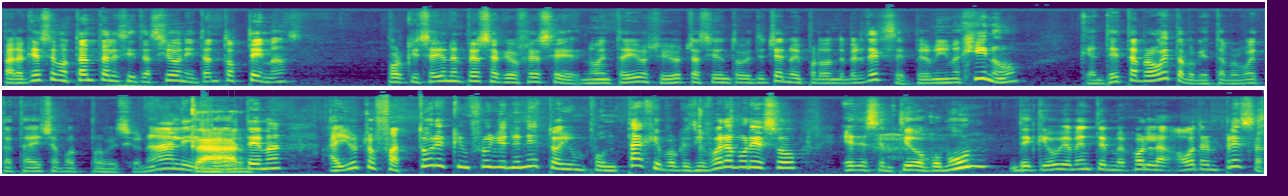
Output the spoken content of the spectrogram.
¿para qué hacemos tanta licitación y tantos temas? Porque si hay una empresa que ofrece 98 y otra 123, no hay por dónde perderse. Pero me imagino que ante esta propuesta, porque esta propuesta está hecha por profesionales y todo Claro. el tema, hay otros factores que influyen en esto, hay un puntaje, porque si fuera por eso, es de sentido común de que obviamente es mejor la otra empresa.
